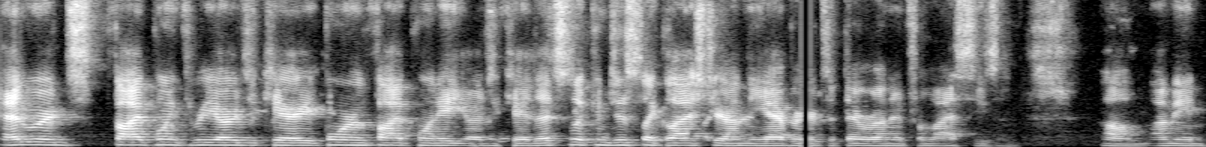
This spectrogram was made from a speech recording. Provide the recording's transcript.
Edwards, 5.3 yards a carry. Corum, 5.8 yards a carry. That's looking just like last year on the average that they're running from last season. Um, I mean,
